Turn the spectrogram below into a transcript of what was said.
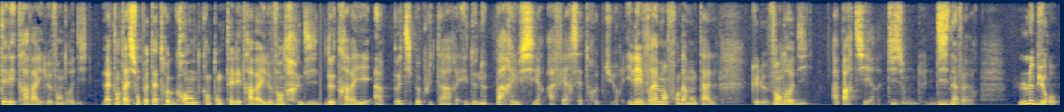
télétravail le vendredi. La tentation peut être grande quand on télétravaille le vendredi de travailler un petit peu plus tard et de ne pas réussir à faire cette rupture. Il est vraiment fondamental que le vendredi, à partir, disons, de 19h, le bureau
